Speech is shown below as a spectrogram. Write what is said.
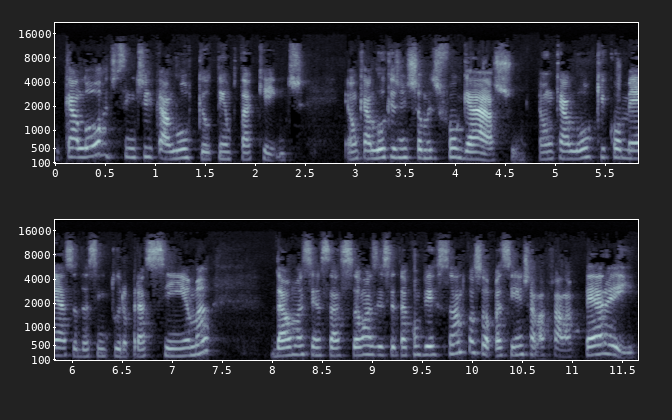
o calor de sentir calor porque o tempo está quente. É um calor que a gente chama de fogacho. É um calor que começa da cintura para cima, dá uma sensação, às vezes você está conversando com a sua paciente, ela fala, peraí.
